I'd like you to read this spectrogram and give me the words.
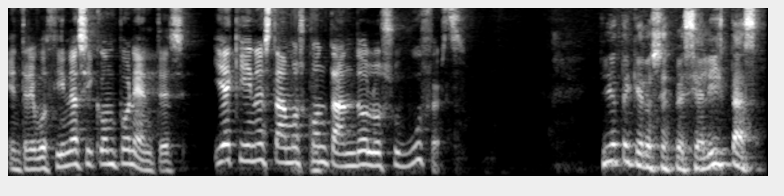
Entre bocinas y componentes Y aquí no estamos contando los subwoofers. Fíjate que los especialistas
